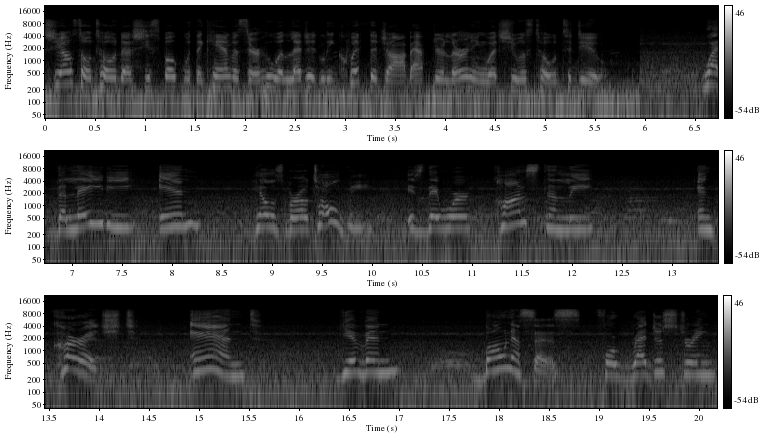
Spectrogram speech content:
She also told us she spoke with the canvasser who allegedly quit the job after learning what she was told to do. What the lady in Hillsborough told me is they were constantly encouraged and given bonuses for registering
